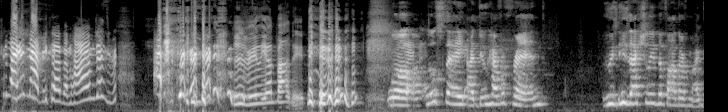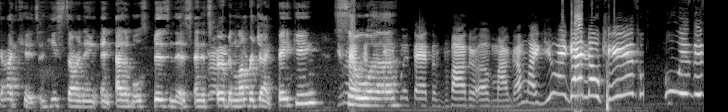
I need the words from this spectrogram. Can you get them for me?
She's like, it's not because I'm high. I'm just. Just really unbothered. Well, I will say I do have a friend who's he's actually the father of my god kids, and he's starting an edibles business, and it's Right. urban lumberjack baking. You so, uh, with that, the father of my. I'm like, you ain't got no kids. Who, who is this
